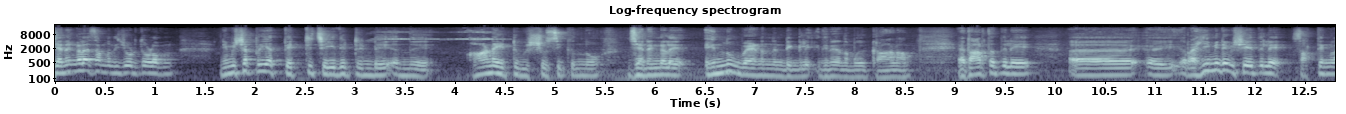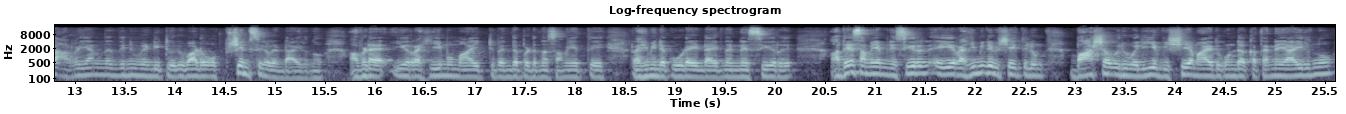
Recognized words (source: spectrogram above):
ജനങ്ങളെ സംബന്ധിച്ചിടത്തോളം നിമിഷപ്രിയ തെറ്റ് ചെയ്തിട്ടുണ്ട് എന്ന് ആണയിട്ട് വിശ്വസിക്കുന്നു ജനങ്ങൾ എന്നും വേണമെന്നുണ്ടെങ്കിൽ ഇതിനെ നമുക്ക് കാണാം. യഥാർത്ഥത്തിൽ റഹീമിന്റെ വിഷയത്തിലെ സത്യങ്ങൾ അറിയാവുന്നതിന് വേണ്ടിയിട്ട് ഒരുപാട് ഓപ്ഷൻസുകൾ ഉണ്ടായിരുന്നു അവിടെ ഈ റഹീമുമായിട്ട് ബന്ധപ്പെടുന്ന സമയത്ത് റഹീമിന്റെ കൂടെ ഉണ്ടായിരുന്ന നസീർ അതേസമയം നസീർ ഈ റഹീമിന്റെ വിഷയത്തിലും ഭാഷ ഒരു വലിയ വിഷയമായതുകൊണ്ടൊക്കെ തന്നെയായിരുന്നു.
